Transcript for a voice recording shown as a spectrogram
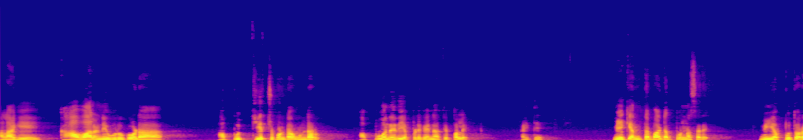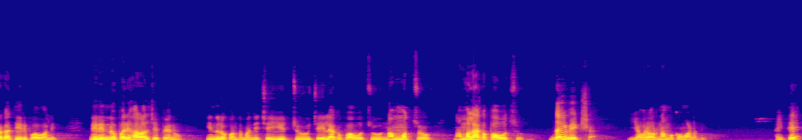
అలాగే కావాలని ఎవరు కూడా అప్పు తీర్చకుండా ఉండరు. అప్పు అనేది ఎప్పటికైనా తిప్పలే. అయితే మీకు ఎంత పాటు అప్పు ఉన్నా సరే మీ అప్పు త్వరగా తీరిపోవాలి. నేను ఎన్నో పరిహారాలు చెప్పాను. ఇందులో కొంతమంది చేయొచ్చు చేయలేకపోవచ్చు నమ్మచ్చు నమ్మలేకపోవచ్చు. దైవేక్ష. ఎవరెవరు నమ్మకం వాళ్ళది. అయితే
